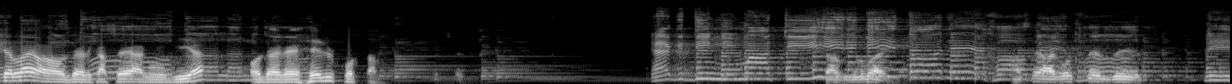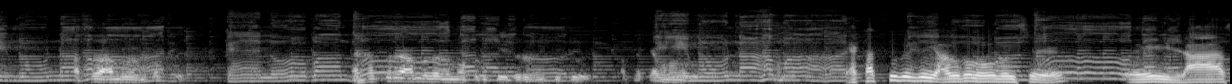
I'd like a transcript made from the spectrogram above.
খেলায় ওদের কাছে আমি গিয়ে ওদের হেল্প করতাম। একদিন মাটি ভাই আছে আগস্টের যে ছাত্র আন্দোলন করছে, একাত্তরের আন্দোলনের মতো কি ধরনের কিছু একাত্তরে যে আন্দোলন রয়েছে এই লাশ,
